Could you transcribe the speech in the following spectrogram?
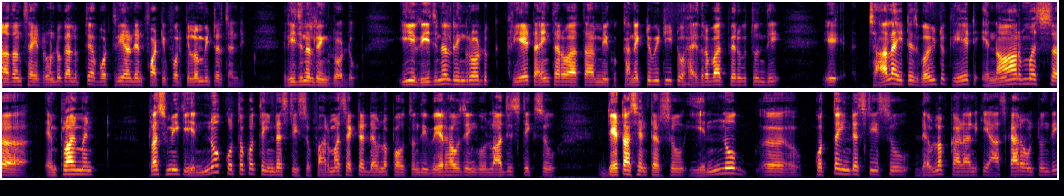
northern side రెండు కలిపితే about three hundred forty four kilometers అండి రీజనల్ రింగ్ రోడ్డు. ఈ రీజనల్ రింగ్ రోడ్డు క్రియేట్ అయిన తర్వాత మీకు కనెక్టివిటీ టు హైదరాబాద్ పెరుగుతుంది. చాలా it is going to create enormous employment plus మీకు ఎన్నో కొత్త కొత్త ఇండస్ట్రీస్ ఫార్మా సెక్టర్ డెవలప్ అవుతుంది వేర్ హౌసింగ్ లాజిస్టిక్స్ డేటా సెంటర్స్ ఎన్నో uh, కొత్త ఇండస్ట్రీస్ డెవలప్ కావడానికి ఆస్కారం ఉంటుంది.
